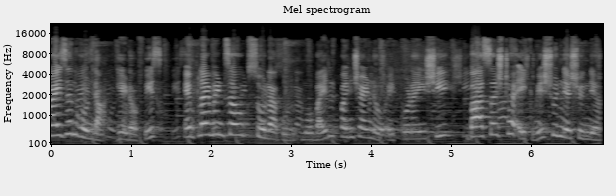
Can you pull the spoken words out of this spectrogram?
Kaizen Honda head office employment चौक सोलापूर. मोबाईल पंच्याण्णव एकोणऐंशी बासष्ट एकवीस शून्य शून्य.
